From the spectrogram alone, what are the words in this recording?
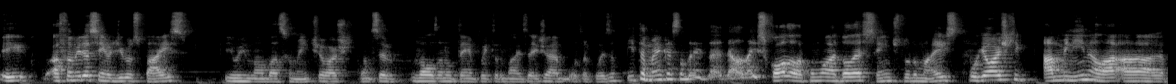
E a família, assim, eu digo os pais, e o irmão, basicamente. Eu acho que quando você volta no tempo e tudo mais, aí já é outra coisa. E também a questão dela na escola, ela como adolescente e tudo mais. Porque eu acho que a menina lá, a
